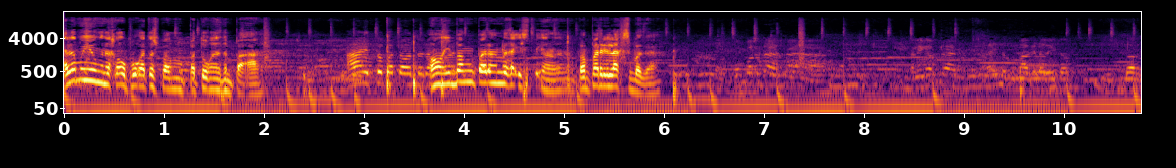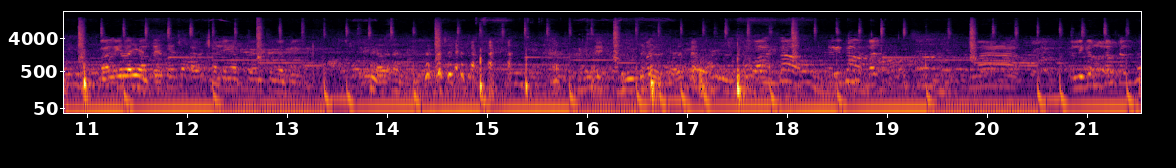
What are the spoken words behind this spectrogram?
alam mo yung nakaupo ka tapos pang patungan ng paa? Ah, ito ba to? Oh, ibang parang naka-stick, ano, pamparelax baga. Ay, ito gumagalaw ito. Ba? Gumagalaw yan. Ito kalingap yan sa gabi. Maligam daw talaga.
